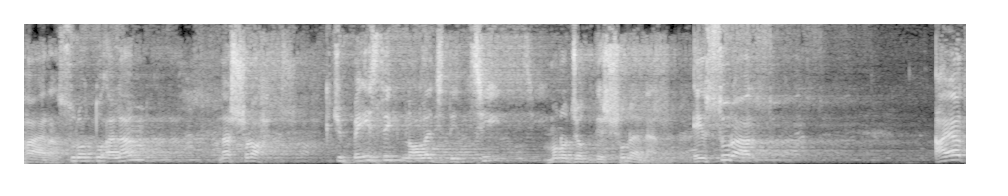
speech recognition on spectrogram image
ভাইরা সূরাতু আলাম নাশরাহ। কিছু বেসিক নলেজ দিচ্ছি, মনোযোগ দিয়ে শুনে নেন। এই সুরার আয়াত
